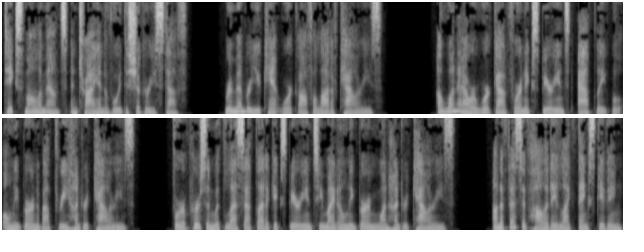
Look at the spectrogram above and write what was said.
take small amounts, and try and avoid the sugary stuff. Remember, you can't work off a lot of calories. A one hour workout for an experienced athlete will only burn about 300 calories. For a person with less athletic experience, you might only burn 100 calories. On a festive holiday like Thanksgiving,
